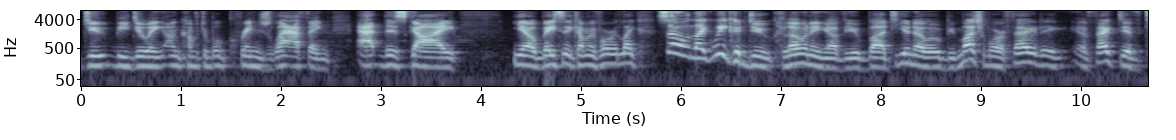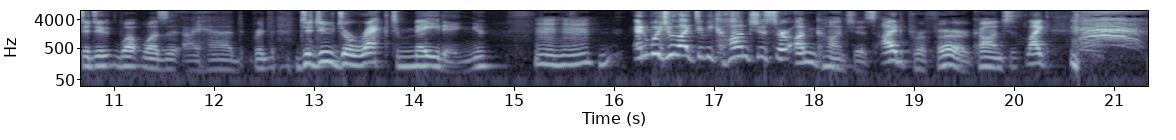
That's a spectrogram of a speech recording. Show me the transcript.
do be doing uncomfortable cringe laughing at this guy you know, basically coming forward like, so like we could do cloning of you, but you know, it would be much more effective effective to do what was it I had to do direct mating. Mm-hmm. And would you like to be conscious or unconscious? I'd prefer conscious. Like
